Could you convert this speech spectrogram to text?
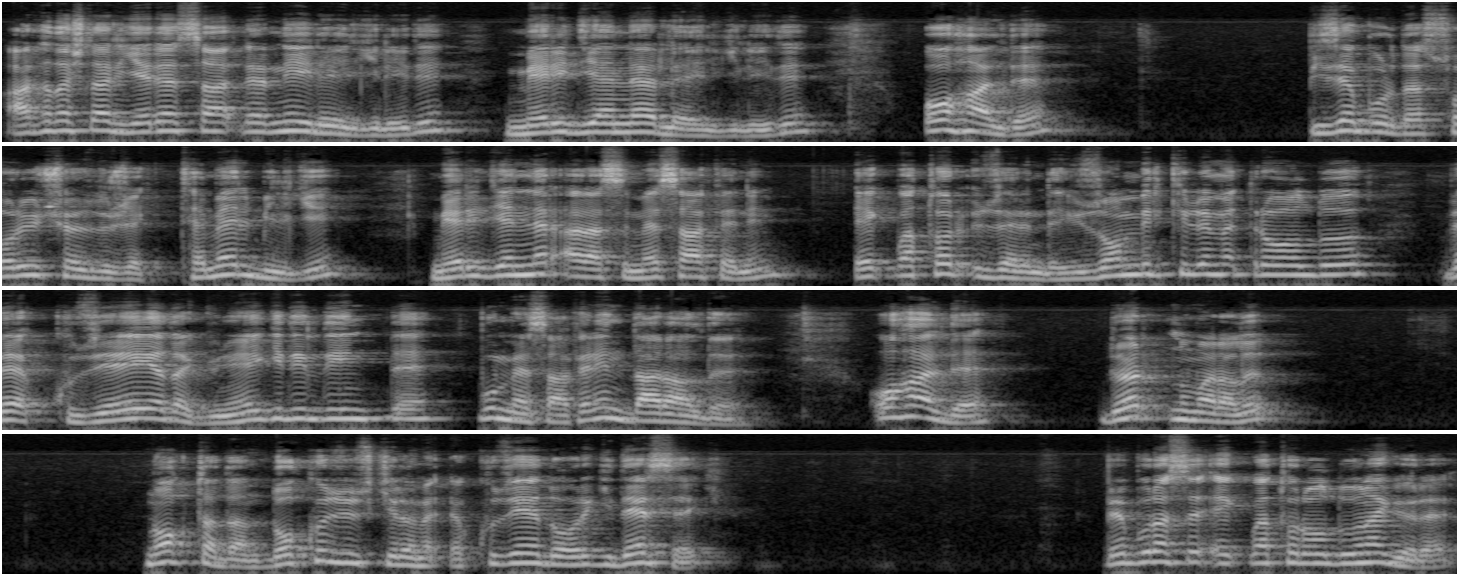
Arkadaşlar yerel saatler ne ile ilgiliydi? Meridyenlerle ilgiliydi. O halde bize burada soruyu çözdürecek temel bilgi meridyenler arası mesafenin ekvator üzerinde 111 kilometre olduğu ve kuzeye ya da güneye gidildiğinde bu mesafenin daraldığı. O halde 4 numaralı noktadan 900 kilometre kuzeye doğru gidersek ve burası ekvator olduğuna göre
